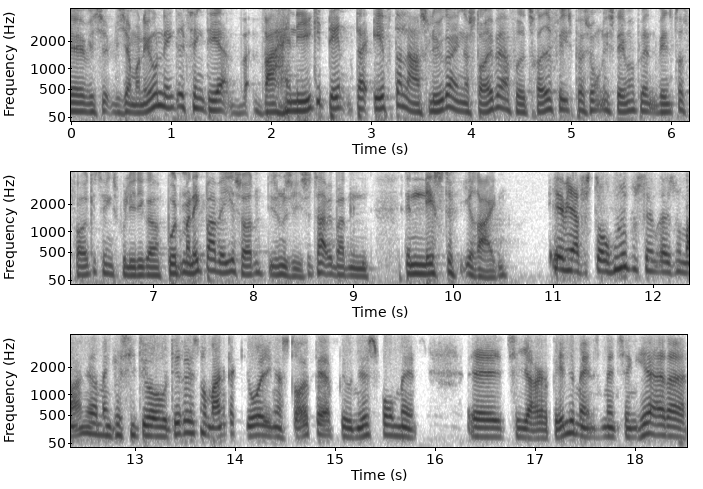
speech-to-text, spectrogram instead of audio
øh, hvis, hvis jeg må nævne en enkelt ting, det er, var han ikke den, der efter Lars Løkke og Inger Støjberg har fået tredje flest personlige stemmer blandt Venstres folketingspolitikere? Burde man ikke bare vælge sådan, ligesom at sige, så tager vi bare den, den næste i rækken? Jamen, jeg forstår 100% resonemanget, og man kan sige, det var jo det resonemang, der gjorde, at Inger Støjberg blev næstformand. øh, til Jacob Ellemann. Man tænkte, her er der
